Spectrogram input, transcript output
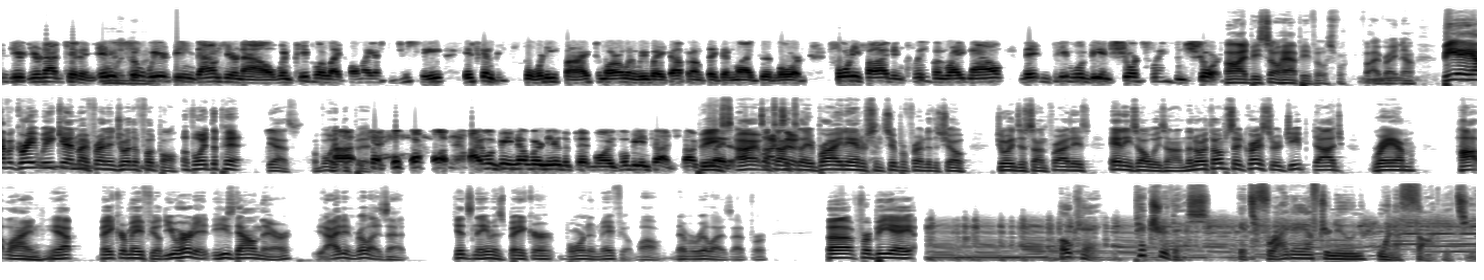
You- You're not kidding. It Only is so November. weird being down here now when people are like, oh my gosh, did you see? It's going to be 45 tomorrow when we wake up. And I'm thinking, my good Lord, 45 in Cleveland right now, they, people would be in short sleeves and shorts. Oh, I'd be so happy if it was 45 right now. BA, have a great weekend, my friend. Enjoy the football. Avoid the pit. Yes. Avoid Uh, the pit. I will be nowhere near the pit, boys. We'll be in touch. Talk to you Peace. later. All right, we'll Talk talk to you later. Brian Anderson, super friend of the show, joins us on Fridays, and he's always on the North Olmsted Chrysler Jeep Dodge Ram Hotline. Yep, Baker Mayfield. You heard it. He's down there. I didn't realize that. Kid's name is Baker, born in Mayfield. Wow, never realized that for uh, for BA. Okay, picture this. It's Friday afternoon when a thought hits you.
